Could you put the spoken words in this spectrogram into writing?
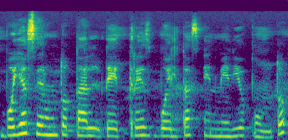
voy a hacer un total de tres vueltas en medio punto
